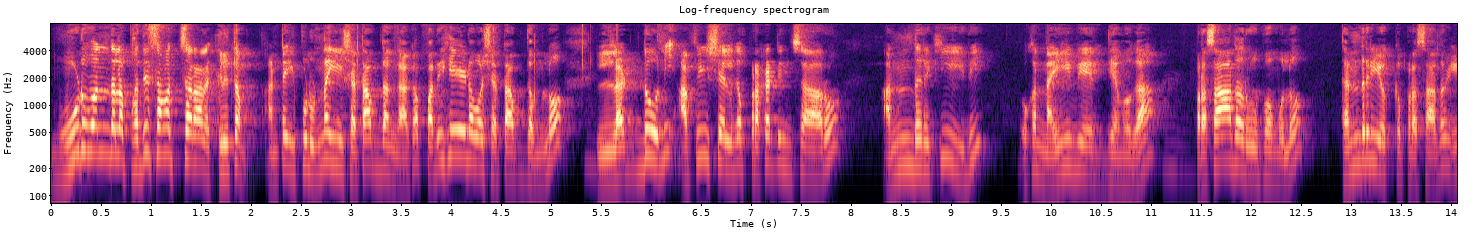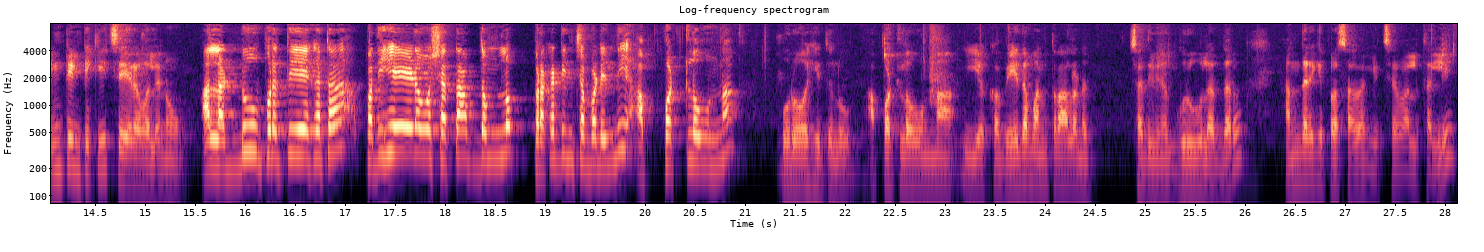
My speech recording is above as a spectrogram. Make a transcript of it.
మూడు వందల పది సంవత్సరాల క్రితం అంటే ఇప్పుడున్న ఈ శతాబ్దం కాక పదిహేడవ శతాబ్దంలో లడ్డూని అఫీషియల్గా ప్రకటించారు. అందరికీ ఇది ఒక నైవేద్యముగా ప్రసాద రూపములో తండ్రి యొక్క ప్రసాదం ఇంటింటికి చేరవలెను. ఆ లడ్డూ ప్రత్యేకత పదిహేడవ శతాబ్దంలో ప్రకటించబడింది. అప్పట్లో ఉన్న పురోహితులు అప్పట్లో ఉన్న ఈ యొక్క వేద మంత్రాలను చదివిన గురువులందరూ అందరికీ ప్రసాదం ఇచ్చేవాళ్ళు తల్లి.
